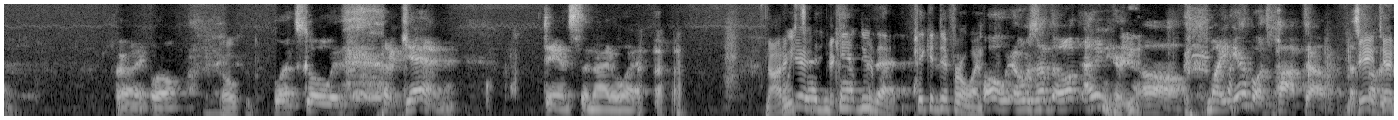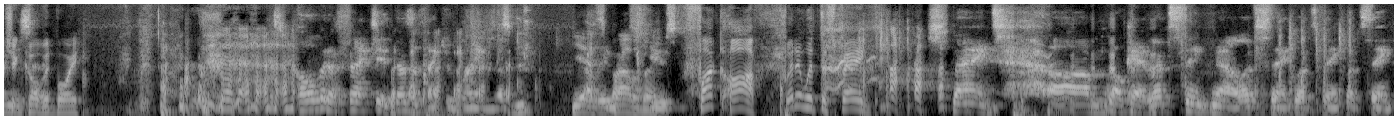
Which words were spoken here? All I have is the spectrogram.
All right. Well, Oh, let's go with again. Dance the night away. not again. We again. said you Pick can't do that. Pick a different one. Oh, it was that the, oh, I didn't hear you. Oh, my earbuds popped out. That's Pay attention, COVID boy. Does COVID affect you? It does affect your brain, doesn't it? Yes, That'd be my probably. excuse. Fuck off. Quit it with the spank. Spanked. Um, okay, let's think now. Let's think. Let's think. Let's think.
